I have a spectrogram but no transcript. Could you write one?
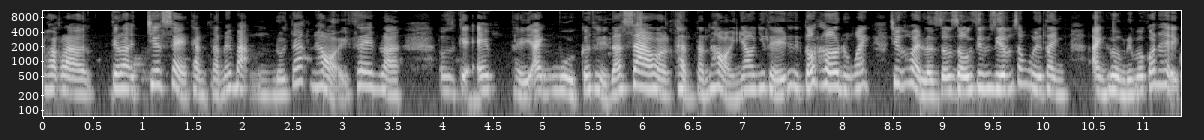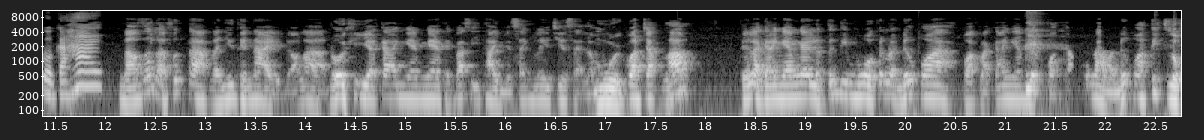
hoặc là tức là chia sẻ thẳng thắn với bạn đối tác hỏi xem là ừ, cái em thấy anh mùi cơ thể ra sao hoặc thẳng thắn hỏi nhau như thế thì tốt hơn đúng không anh? Chứ không phải là giấu giấu diếm diếm xong rồi thành ảnh hưởng đến mối quan hệ của cả hai. Nó rất là phức tạp là như thế này đó là đôi khi các anh em nghe thấy bác sĩ thành với xanh lê chia sẻ là mùi quan trọng lắm. Thế là các anh em ngay lập tức đi mua các loại nước hoa hoặc là các anh em được quảng cáo nào là nước hoa kích dục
